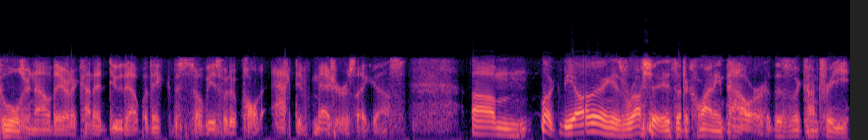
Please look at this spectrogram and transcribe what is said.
tools are now there to kind of do that, what they, the Soviets would have called active measures, I guess. Um, look, the other thing is Russia is a declining power. This is a country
